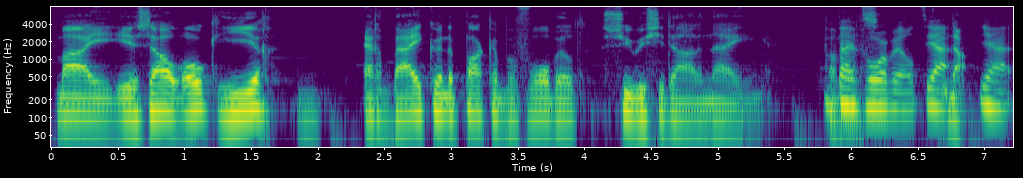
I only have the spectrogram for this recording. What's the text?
Maar je zou ook hier erbij kunnen pakken bijvoorbeeld suïcidale neigingen. Mensen. Bijvoorbeeld, ja. Nou. ja.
